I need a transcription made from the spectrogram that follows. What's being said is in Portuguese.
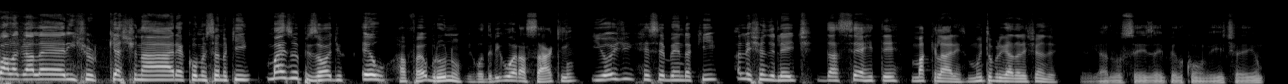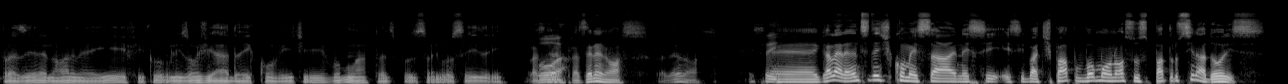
Fala galera, Insurecast na área, começando aqui mais um episódio. Eu, Rafael Bruno, E Rodrigo Arasaki. e hoje recebendo aqui Alexandre Leite da CRT McLaren. Muito obrigado, Alexandre. Obrigado vocês aí pelo convite aí, um prazer enorme aí, fico lisonjeado aí com o convite e vamos lá, tô à disposição de vocês aí. Prazer, Boa. prazer é nosso. Prazer é nosso. Isso aí. É, galera, antes de a gente começar nesse esse bate-papo, vamos aos nossos patrocinadores.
